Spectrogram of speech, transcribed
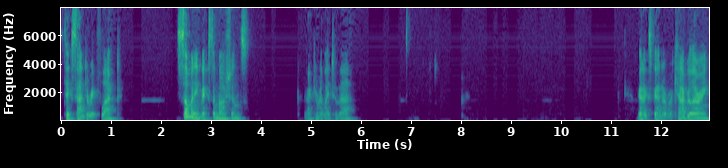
It takes time to reflect. So many mixed emotions. I can relate to that. We've got to expand our vocabulary,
